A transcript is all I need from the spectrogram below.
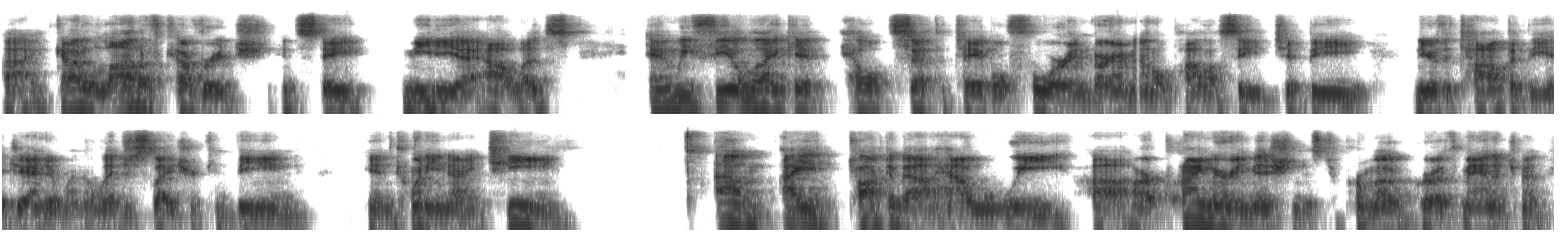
Uh, it got a lot of coverage in state media outlets, and we feel like it helped set the table for environmental policy to be near the top of the agenda when the legislature convened in 2019. Um, I talked about how we, uh, our primary mission is to promote growth management.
